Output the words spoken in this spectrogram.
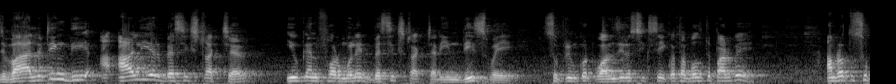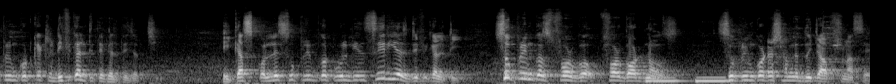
যে violating the earlier basic structure you can formulate basic structure in this way supreme court one zero six এই কথা বলতে পারবে? আমরা তো সুপ্রিম কোর্টকে একটা ডিফিকাল্টিতে ফেলতে যাচ্ছি। এই কাজ করলে supreme court will be in serious difficulty supreme court for for god knows supreme কোর্টের সামনে দুইটা অপশন আছে।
